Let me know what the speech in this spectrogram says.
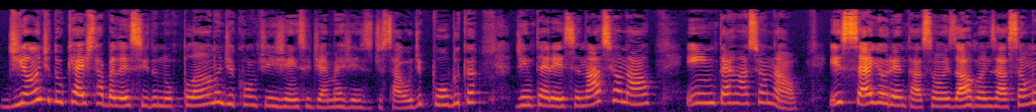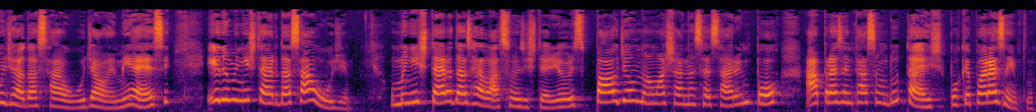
diante do que é estabelecido no Plano de Contingência de Emergência de Saúde Pública de interesse nacional e internacional e segue orientações da Organização Mundial da Saúde, a OMS, e do Ministério da Saúde o Ministério das Relações Exteriores pode ou não achar necessário impor a apresentação do teste, porque, por exemplo,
